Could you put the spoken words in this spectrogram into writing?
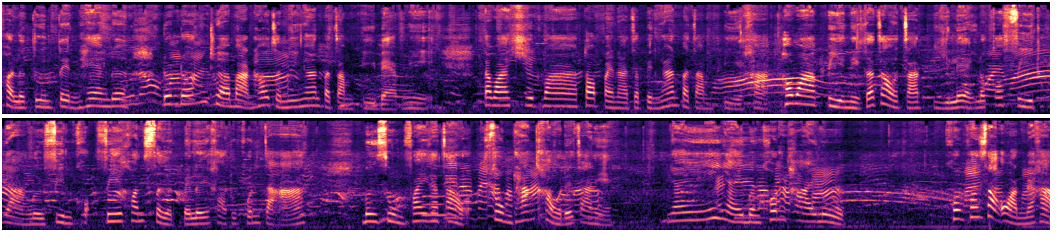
ข่อยละตื่นเต้นแห้งเด้อโดนๆเทื่อบานเฮาจะมีงานประจำปีแบบนี้ แต่ว่าคิดว่าต่อไปน่าจะเป็นงานประจำปีค่ะ เพราะว่าปีนี้ก็เจ้าจัดปีแรกแล้วก็ฟรีทุกอย่างเลยฟรีฟรีคอนเสิร์ตไปเลยค่ะ ทุกคนจ๋าเบิ่งสุ่มไฟก็เจ้าสุ่มทางเขาเด้จ้านี่ใหญ่ใหญ่เบิ่งคนทายลูก คนคนสะอ่อนไหมค่ะ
